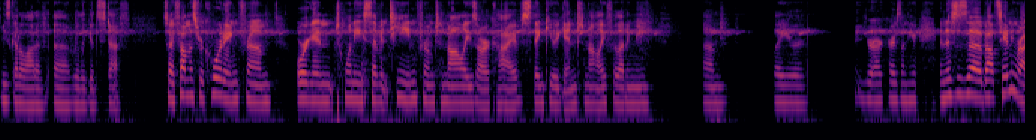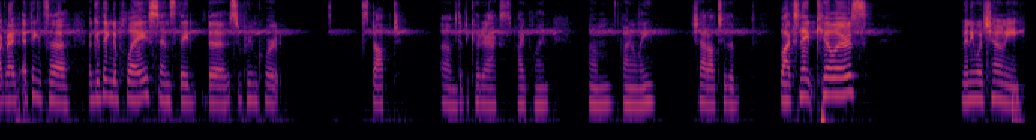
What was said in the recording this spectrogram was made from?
He's got a lot of uh, really good stuff. So I found this recording from Oregon 2017 from Tenali's archives. Thank you again, Tenali, for letting me um, play your your archives on here. And this is uh, about Standing Rock, and I, I think it's a, a good thing to play since they the Supreme Court stopped um, the Dakota Access Pipeline. Um, finally, shout out to the Black Snake Killers, Mni Wiconi.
